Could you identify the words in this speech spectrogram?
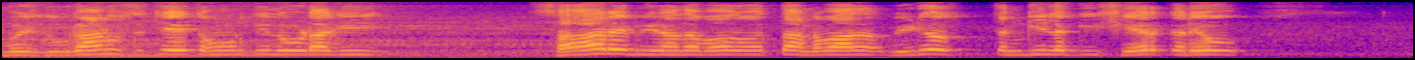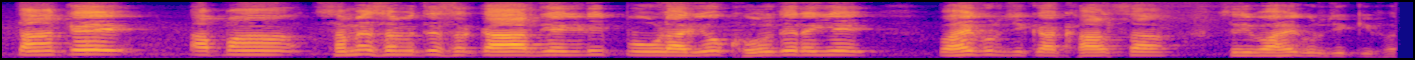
ਮਜ਼ਦੂਰਾਂ ਨੂੰ ਸੁਚੇਤ ਹੋਣ ਦੀ ਲੋੜ ਆ ਗਈ। ਸਾਰੇ ਵੀਰਾਂ ਦਾ ਬਹੁਤ ਬਹੁਤ ਧੰਨਵਾਦ। ਵੀਡੀਓ ਚੰਗੀ ਲੱਗੀ, ਸ਼ੇਅਰ ਕਰਿਓ ਤਾਂ ਕਿ ਆਪਾਂ ਸਮੇਂ-ਸਮੇਂ ਤੇ ਸਰਕਾਰ ਦੀ ਜਿਹੜੀ ਪੋਲ ਆ ਗਈ, ਉਹ ਖੋਲਦੇ ਰਹੀਏ। ਵਾਹਿਗੁਰੂ ਜੀ ਕਾ ਖਾਲਸਾ, ਸ੍ਰੀ ਵਾਹਿਗੁਰੂ ਜੀ ਕੀ ਫਤਿਹ।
